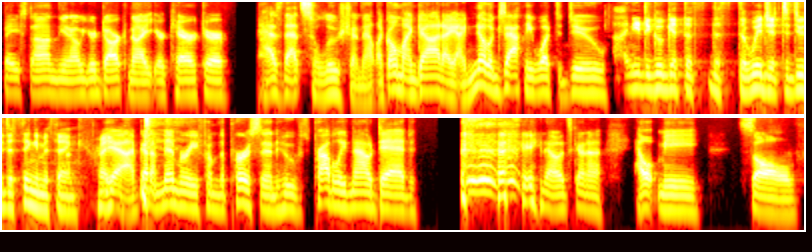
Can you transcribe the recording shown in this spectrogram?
based on you know your Dark Night. Your character has that solution that like, oh my god, I, I know exactly what to do. I need to go get the the, the widget to do the thing, right? Yeah, I've got a memory from the person who's probably now dead. you know, it's gonna help me solve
